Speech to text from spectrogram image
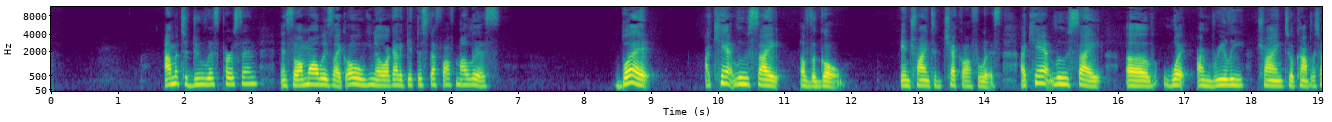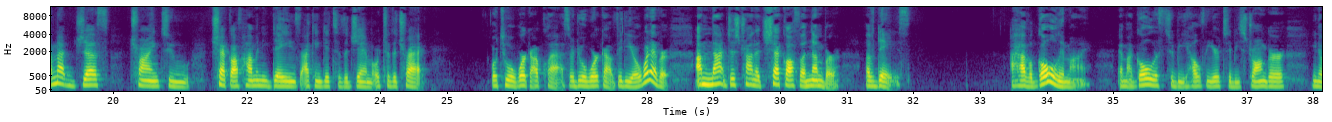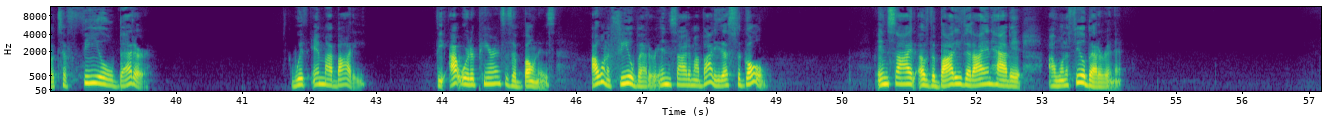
I'm a to do list person. And so I'm always like, oh, you know, I got to get this stuff off my list. But I can't lose sight of the goal in trying to check off lists. I can't lose sight of what I'm really trying to accomplish. I'm not just trying to check off how many days I can get to the gym or to the track or to a workout class or do a workout video or whatever. I'm not just trying to check off a number of days. I have a goal in mind, and my goal is to be healthier, to be stronger, you know, to feel better within my body. The outward appearance is a bonus. I want to feel better inside of my body. That's the goal. Inside of the body that I inhabit, I want to feel better in it.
